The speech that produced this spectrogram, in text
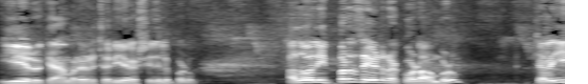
ഈ ഒരു ക്യാമറയുടെ ചെറിയ കക്ഷ ഇതിൽ പെടും. അതുപോലെ ഇപ്പുറത്തെ സൈഡ് റെക്കോർഡ് ആകുമ്പോഴും ചില ഈ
